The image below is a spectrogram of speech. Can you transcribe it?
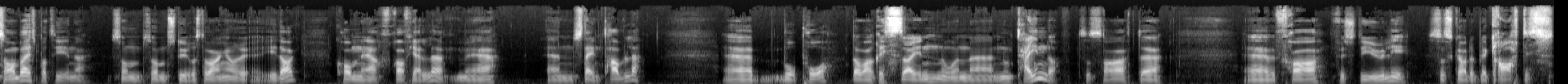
samarbeidspartiene som, som styrer Stavanger i, i dag, kom ned fra fjellet med en steintavle eh, hvorpå det var rissa inn noen, eh, noen tegn da, som sa at eh, fra 1. juli så skal det bli gratis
